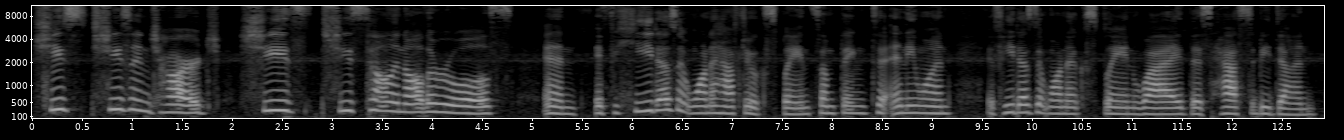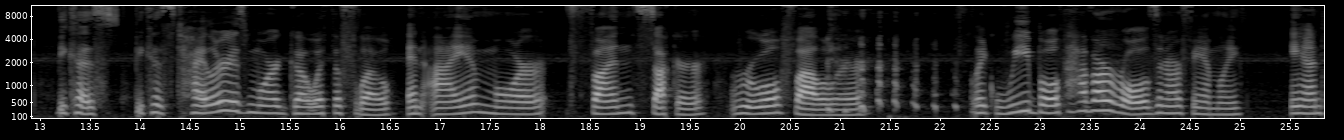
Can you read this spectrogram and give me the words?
She's she's in charge. She's she's telling all the rules. And if he doesn't want to have to explain something to anyone, if he doesn't want to explain why this has to be done, because because Tyler is more go with the flow and I am more fun sucker, rule follower. like we both have our roles in our family and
